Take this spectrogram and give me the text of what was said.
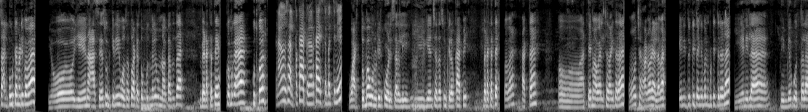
ಸ್ವಲ್ಪ ಊಟ ಮಾಡಿ ಬಾವ. ಅಯ್ಯೋ ಏನು ಆಸೆ ಸುಮ್ಕಿರಿ. ಒಂದ್ಸತ್ತು ಹೊಟ್ಟೆ ತುಂಬಿದ್ಮೇಲೆ ಉಣ್ಣಾಕತ್ತದ ಉಣ್ಣಕತ್ತದ ಕುತ್ಕೊ ಮಗ ಕುತ್ಕೊ. ಒಂದ್ ಸ್ವಲ್ಪ ಕಾಪಿನಾರು ಕಾಯಿಸ್ಕೊ ಬರ್ತೀನಿ. ವಾಟ್, ತುಂಬ ಉಂಟಿರ್ ಕೋಳಿ ಸರಲ್ಲಿ ಈಗ ಏನ್ ಚಂದ ಸುಮ್ಕಿರೋ ಕಾಪಿ. ಬೆಡಕತ್ತೆ. ಬಾಬಾ ಅಕ್ಕ. ಅತ್ತೆ, ಮಾವ ಎಲ್ಲ ಹ್ಞೂ ಚೆನ್ನಾಗವ್ರೆ ಅಲ್ಲವ ಏನಿದ್ದಕ್ಕೆ ತಂಗಿ ಬಂದ್ಬಿಟ್ಟಿದ್ರಲ್ಲ? ಏನಿಲ್ಲ. ನಿಮಗೆ ಗೊತ್ತಲ್ಲ.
